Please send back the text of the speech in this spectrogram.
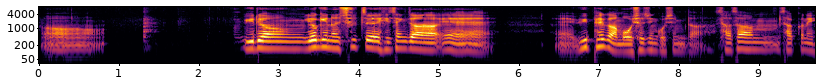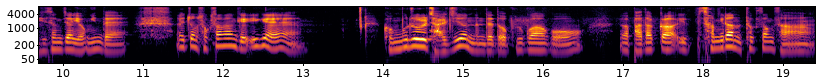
어, 위령 여기는 실제 희생자의 예, 위패가 모셔진 곳입니다. 4.3 사건의 희생자 영인데 예, 좀 속상한 게 이게 건물을 잘 지었는데도 불구하고 바닷가 이 섬이라는 특성상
